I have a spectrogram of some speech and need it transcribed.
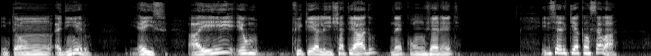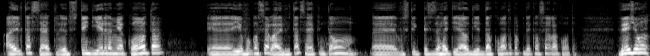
Então é dinheiro. É isso. Aí eu fiquei ali chateado, né, com o gerente e disse ele que ia cancelar. Aí ele tá certo. Eu disse, tem dinheiro na minha conta é, e eu vou cancelar. Ele tá certo. Então é, você tem que precisar retirar o dinheiro da conta para poder cancelar a conta. Vejam,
